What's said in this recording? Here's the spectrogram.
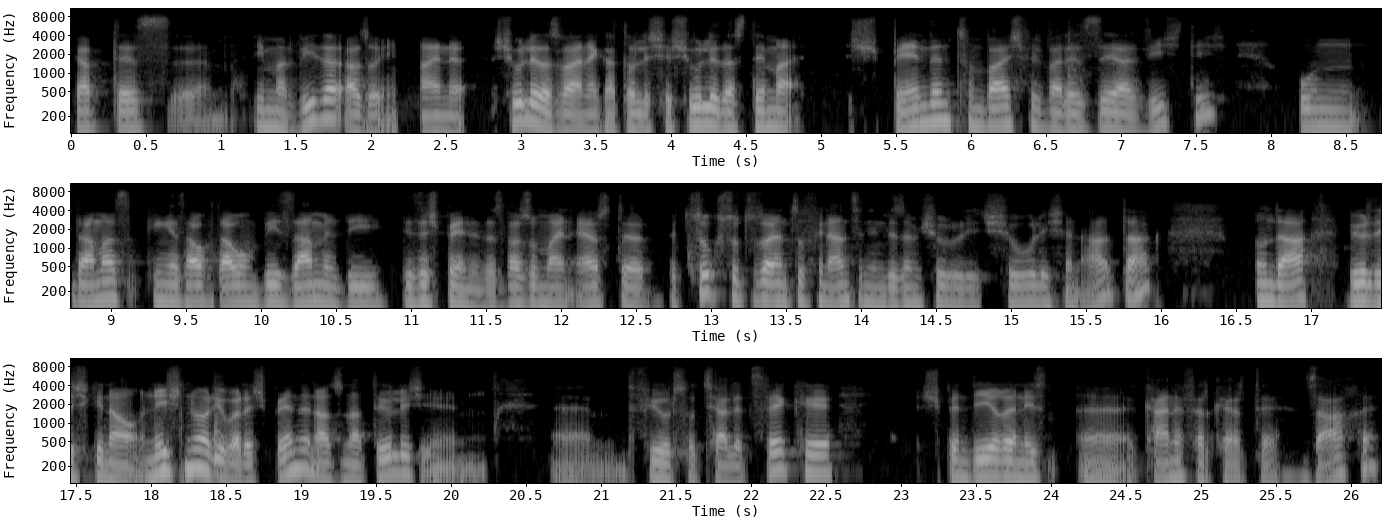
ich habe das äh, immer wieder, also in meiner Schule, das war eine katholische Schule, das Thema Spenden zum Beispiel war sehr wichtig. Und damals ging es auch darum, wie sammeln die diese Spenden. Das war so mein erster Bezug sozusagen zu Finanzen in diesem schulischen Alltag. Und da würde ich genau nicht nur über die Spenden, also natürlich ähm, ähm, für soziale Zwecke. Spendieren ist äh, keine verkehrte Sache.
